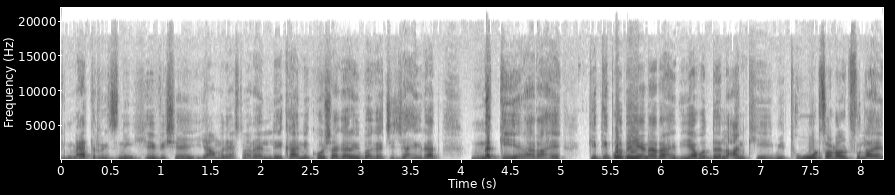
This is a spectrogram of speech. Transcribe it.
मॅथ रिजनिंग हे विषय यामध्ये असणार आहे. लेखा आणि कोशागार विभागाची जाहिरात नक्की येणार आहे. किती पदे येणार आहेत याबद्दल आणखी मी थोडंसं डाऊटफुल आहे.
